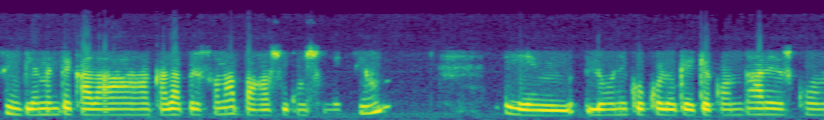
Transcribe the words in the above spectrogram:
simplemente cada, cada persona paga su consumición. Em, lo único con lo que hay que contar es con,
